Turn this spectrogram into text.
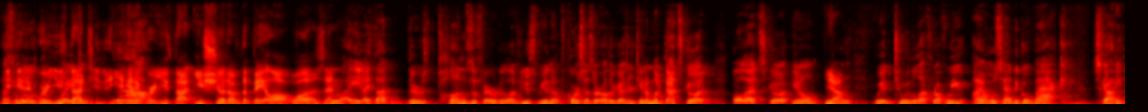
That's You hit it little where you thought you, you hit it where you thought you should have. The bailout was, and Right. I thought there was tons of fairway to the left used to be. And of course, as our other guys are teeing, I'm like, that's good. Oh, that's good. You know. Yeah. mm. We had two in the left rough. We I almost had to go back, Scotty.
